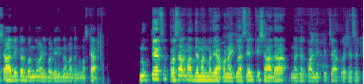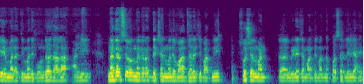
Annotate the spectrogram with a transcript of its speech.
शहादेकर बंधू आणि भगिनींना माझा नमस्कार. नुकत्याच प्रसार माध्यमांमध्ये आपण ऐकलं असेल की शहादा नगरपालिकेच्या प्रशासकीय इमारतीमध्ये गोंधळ झाला आणि नगरसेवक नगराध्यक्षांमध्ये वाद झाल्याची बातमी सोशल मीडियाच्या माध्यमातून पसरलेली आहे.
